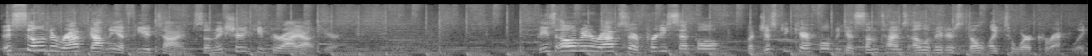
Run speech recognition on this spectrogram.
This cylinder wrap got me a few times, so make sure you keep your eye out here. These elevator wraps are pretty simple, but just be careful because sometimes elevators don't like to work correctly.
